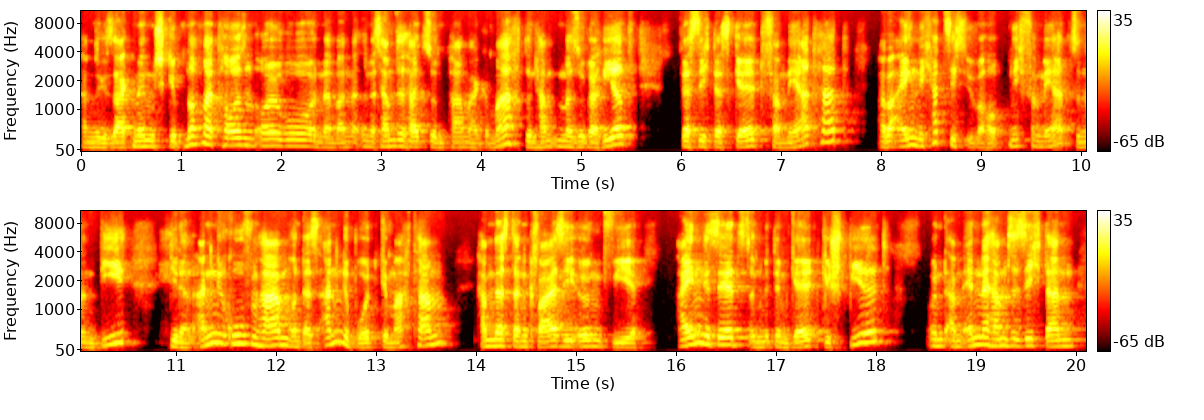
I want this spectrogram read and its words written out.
haben sie gesagt, Mensch, gib nochmal 1000 Euro und dann waren das, und das haben sie halt so ein paar Mal gemacht und haben immer suggeriert, dass sich das Geld vermehrt hat, aber eigentlich hat sich es überhaupt nicht vermehrt, sondern die, die dann angerufen haben und das Angebot gemacht haben, haben das dann quasi irgendwie eingesetzt und mit dem Geld gespielt. Und am Ende haben sie sich dann, ähm,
